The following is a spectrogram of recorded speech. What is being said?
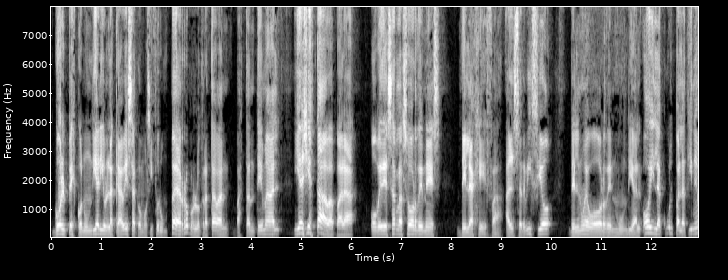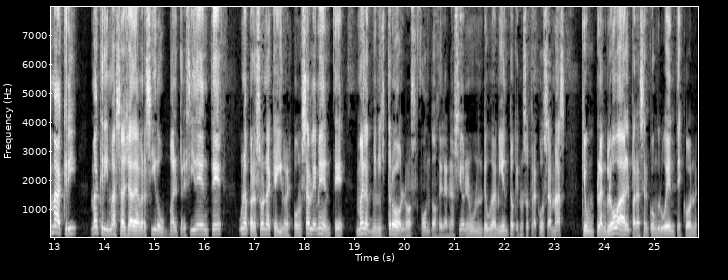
golpes con un diario en la cabeza como si fuera un perro, porque lo trataban bastante mal, y allí estaba para obedecer las órdenes de la jefa, al servicio del nuevo orden mundial. Hoy la culpa la tiene Macri, Macri más allá de haber sido un mal presidente, una persona que irresponsablemente mal administró los fondos de la nación en un endeudamiento que no es otra cosa más que un plan global para ser congruentes con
